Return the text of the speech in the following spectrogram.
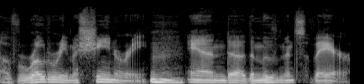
of rotary machinery mm-hmm. and uh, the movements of air.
